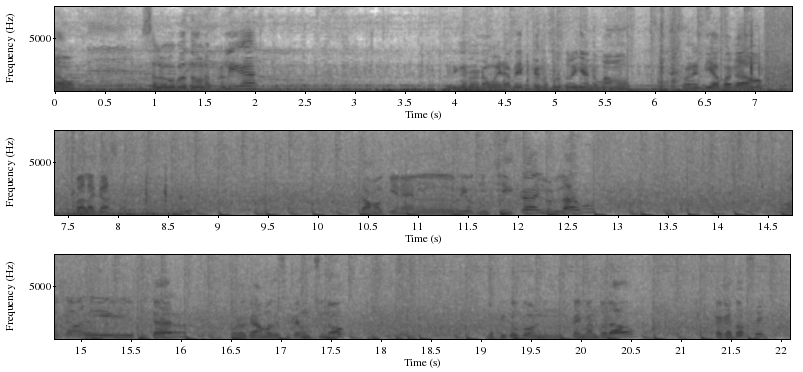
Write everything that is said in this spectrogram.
Estamos. Un saludo para todos los colegas. Que tengan una buena pesca. Nosotros ya nos vamos con el día apagado para la casa. Estamos aquí en el río Quinchica, en los lagos. Nos acaba de picar, bueno, acabamos de sacar un chinook. Nos picó con caimán dorado, K14.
